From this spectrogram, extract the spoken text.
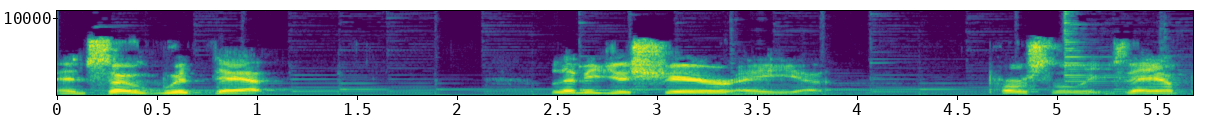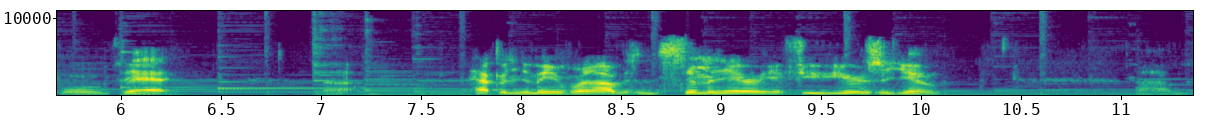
And so, with that, let me just share a uh, personal example that uh, happened to me when I was in seminary a few years ago. Um,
